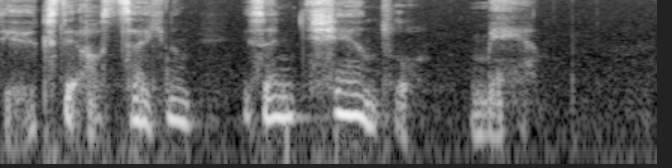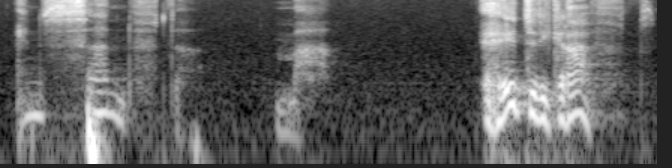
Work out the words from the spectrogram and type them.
die höchste Auszeichnung ist ein Gentleman, ein sanfter Mann. Er hätte die Kraft,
